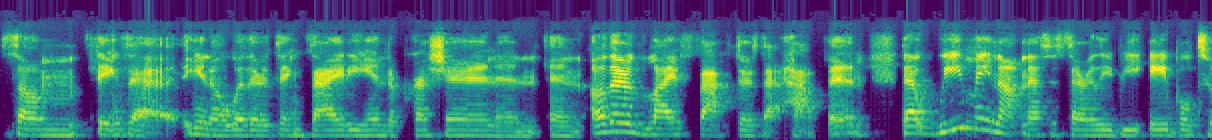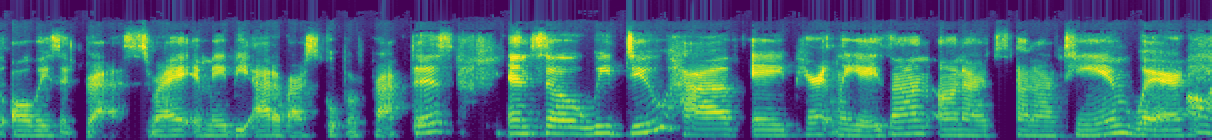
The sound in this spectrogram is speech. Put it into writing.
some things that you know whether it's anxiety and depression and and other life factors that happen that we may not necessarily be able to always address right? It may be out of our scope of practice. And so we do have a parent liaison on our on our team where oh,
